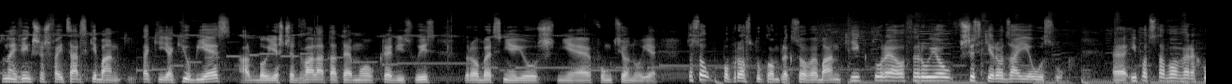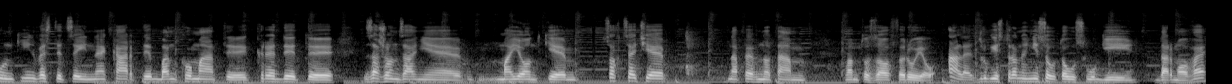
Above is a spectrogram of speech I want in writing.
to największe szwajcarskie banki, takie jak UBS albo jeszcze dwa lata temu Credit Suisse, który obecnie już nie funkcjonuje. To są po prostu kompleksowe banki, które oferują wszystkie rodzaje usług. E, I podstawowe rachunki inwestycyjne, karty, bankomaty, kredyty, zarządzanie majątkiem. Co chcecie, na pewno tam Wam to zaoferują. Ale z drugiej strony nie są to usługi darmowe.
